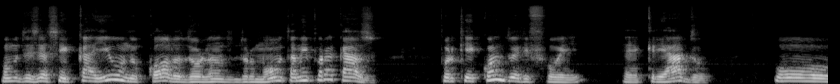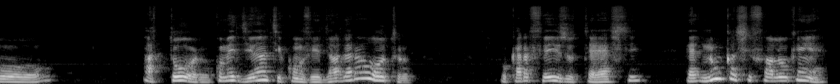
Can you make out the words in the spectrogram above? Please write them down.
vamos dizer assim, caiu no colo do Orlando Drummond também por acaso, porque quando ele foi é, criado, o ator, o comediante convidado era outro. O cara fez o teste, é, nunca se falou quem é.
